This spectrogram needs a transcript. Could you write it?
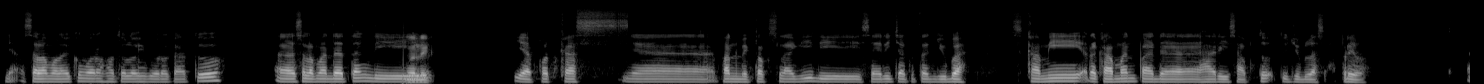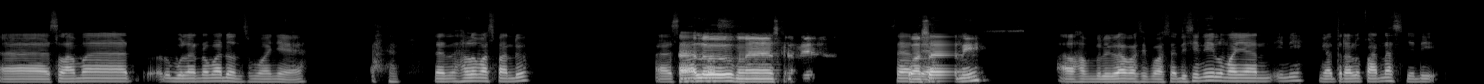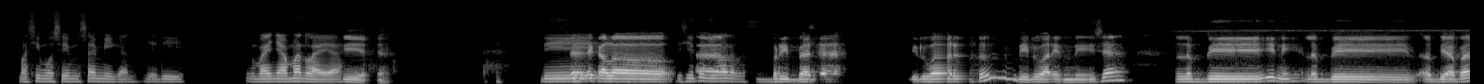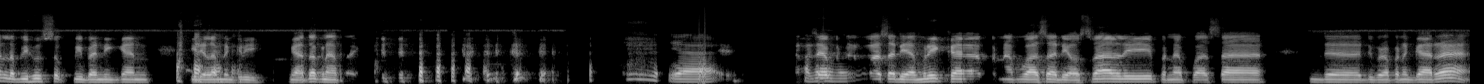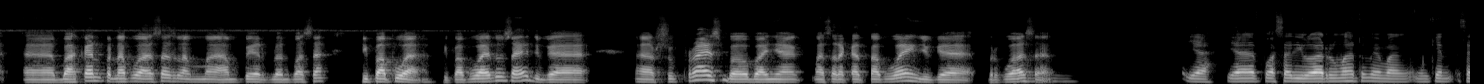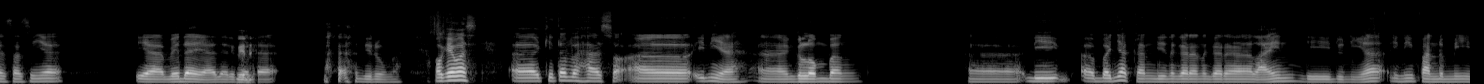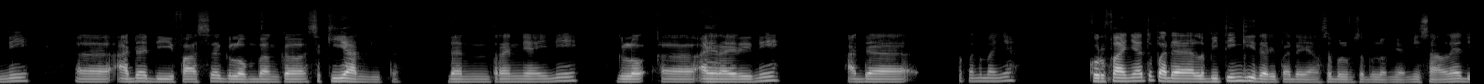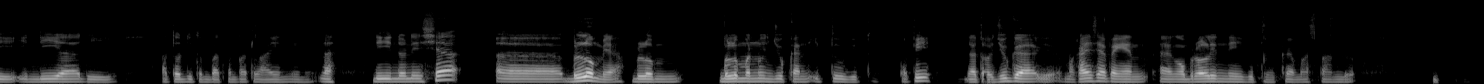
Ya, Assalamualaikum warahmatullahi wabarakatuh. Eh, selamat datang di Waalaikumsalam. ya podcastnya Pandemic Talks lagi di seri catatan jubah. Kami rekaman pada hari Sabtu 17 April. Eh, selamat bulan Ramadan semuanya ya. Dan halo Mas Pandu. Sehat Halo Mas? Mas Kamil, Sehat puasa ya? nih? Alhamdulillah masih puasa. Di sini lumayan ini nggak terlalu panas jadi masih musim semi kan. Jadi lumayan nyaman lah ya. Iya. Di Saya kalau di situ eh, gimana Mas? beribadah di luar itu, di luar Indonesia lebih ini, lebih lebih apa? Lebih husuk dibandingkan di dalam negeri. Nggak tahu kenapa. Ya, Karena saya pernah puasa di Amerika, pernah puasa di Australia, pernah puasa di beberapa negara, eh, bahkan pernah puasa selama hampir bulan puasa di Papua. Di Papua itu saya juga eh, surprise bahwa banyak masyarakat Papua yang juga berpuasa. Hmm. Ya, ya puasa di luar rumah tuh memang mungkin sensasinya ya beda ya Beda. daripada di rumah. Oke Mas, eh, kita bahas soal ini ya, gelombang di eh, banyak kan di negara-negara lain di dunia ini pandemi ini eh, ada di fase gelombang kesekian gitu. Dan trennya ini gelo- akhir-akhir ini ada apa namanya? kurvanya tuh pada lebih tinggi daripada yang sebelum-sebelumnya. Misalnya di India, di atau di tempat-tempat lain ini. Nah, di Indonesia eh, belum ya, belum belum menunjukkan itu gitu. Tapi nggak tahu juga, gitu. Makanya saya pengen eh, ngobrolin nih gitu ke Mas Pandu.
